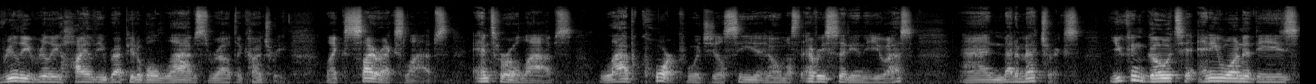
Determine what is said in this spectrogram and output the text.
really, really highly reputable labs throughout the country, like Cyrex Labs, Entero Labs, LabCorp, which you'll see in almost every city in the US, and Metametrix. You can go to any one of these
